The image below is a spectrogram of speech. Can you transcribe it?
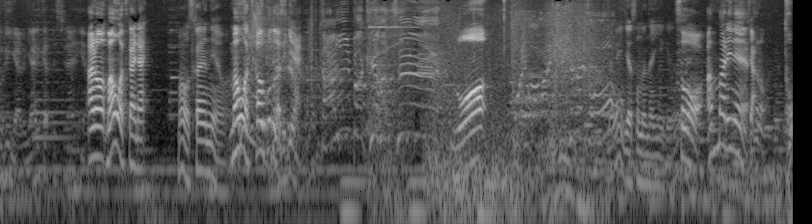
無理やる。やり方知らんやん。あの魔王は使えないまあ使えんねやわ。魔王は使うことができない。大爆発うおーダメージはそんなないんやけどそうあんまりねじゃあ。その通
